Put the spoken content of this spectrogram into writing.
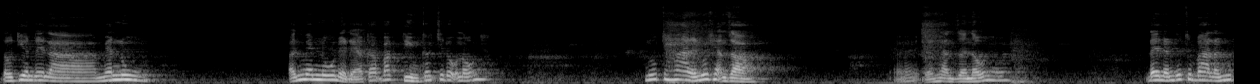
Đầu tiên đây là menu. Ấn menu để để các bác tìm các chế độ nấu nhé. Nút thứ hai là nút hẹn giờ. Đấy, để hẹn giờ nấu nhé. đây là nút thứ ba là nút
